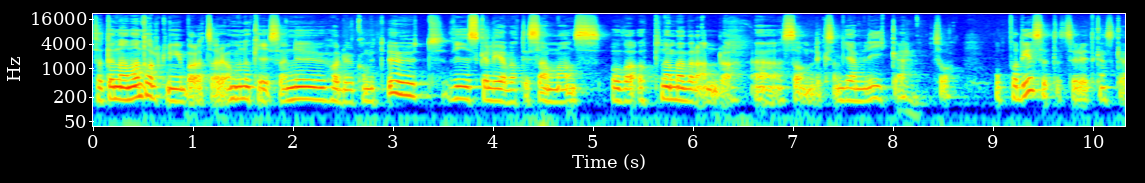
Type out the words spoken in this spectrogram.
Så att en annan tolkning är bara att så här, ja, men okej, så här, nu har du kommit ut, vi ska leva tillsammans och vara öppna med varandra eh, som liksom jämlikar. Så. Och på det sättet så är det ett ganska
